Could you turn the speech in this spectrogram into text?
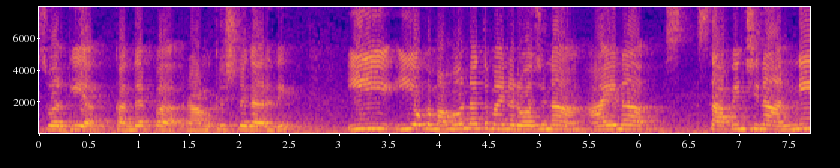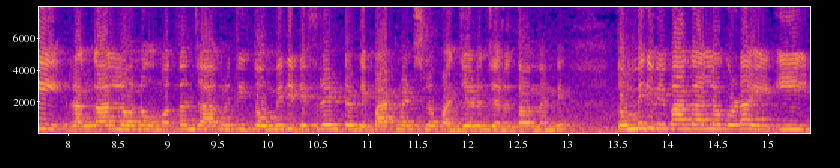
స్వర్గీయ కందర్ప రామకృష్ణ గారిది. ఈ ఈ యొక్క మహోన్నతమైన రోజున ఆయన స్- స్థాపించిన అన్ని రంగాల్లోనూ మొత్తం జాగృతి తొమ్మిది డిఫరెంట్ డిపార్ట్మెంట్స్లో పనిచేయడం జరుగుతోందండి. తొమ్మిది విభాగాల్లో కూడా ఈ-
